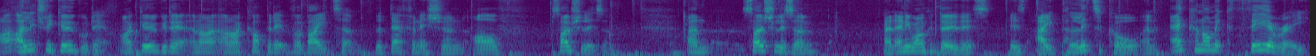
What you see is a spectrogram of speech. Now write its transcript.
I, I, literally googled it. I googled it and I and I copied it verbatim. The definition of socialism, and socialism, and anyone can do this, is a political and economic theory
